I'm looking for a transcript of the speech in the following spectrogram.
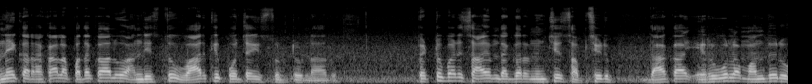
అనేక రకాల పథకాలు అందిస్తూ వారికి ప్రోత్సహిస్తుంటున్నారు. పెట్టుబడి సాయం దగ్గర నుంచి సబ్సిడీ దాకా ఎరువుల మందులు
